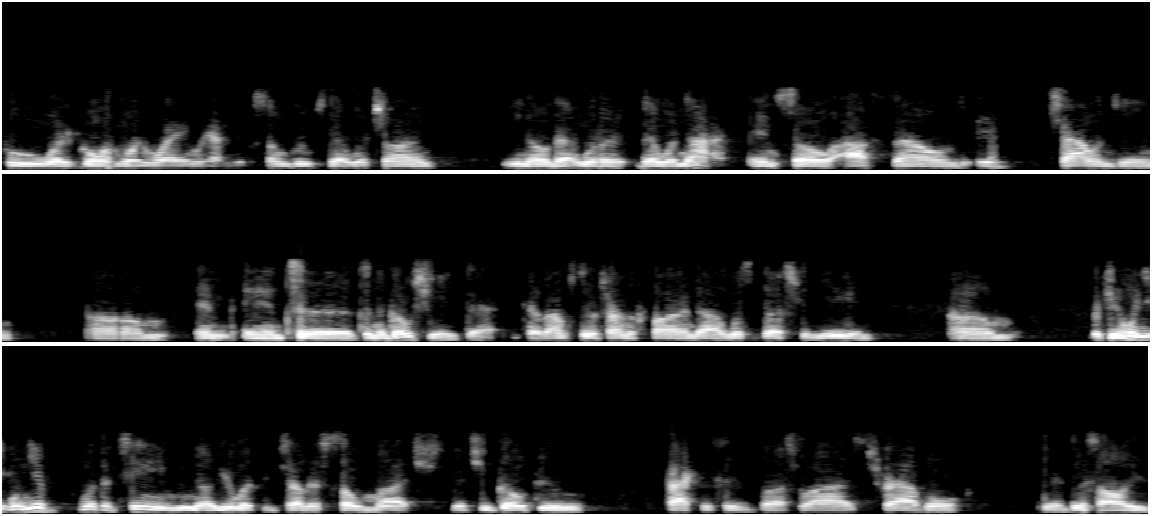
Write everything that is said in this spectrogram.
who were going one way, and we had some groups that were trying, you know, that were that were not. And so I found it challenging, um, and and to to negotiate that because I'm still trying to find out what's best for me and um, but you know, when you when you're with a team, you know, you're with each other so much that you go through practices, bus rides, travel, you know, just all these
